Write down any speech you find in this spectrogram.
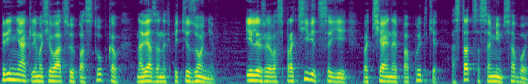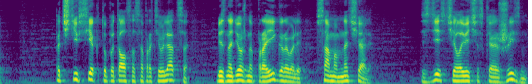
Принять ли мотивацию поступков, навязанных пятизоньем, или же воспротивиться ей в отчаянной попытке остаться самим собой. Почти все, кто пытался сопротивляться, безнадежно проигрывали в самом начале. Здесь человеческая жизнь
